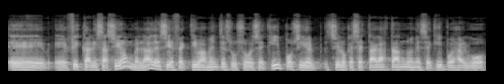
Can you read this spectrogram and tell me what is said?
eh, eh, fiscalización, ¿verdad? De si efectivamente se usó ese equipo, si, si lo que se está gastando en ese equipo es algo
